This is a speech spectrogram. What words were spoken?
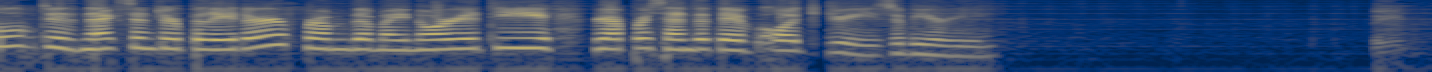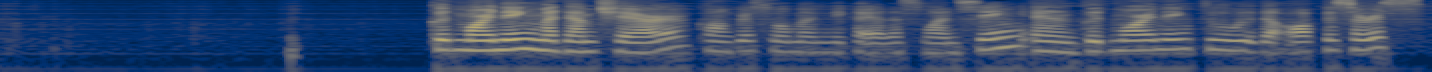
move to the next interpolator from the minority representative Audrey Zubiri. Good morning, Madam Chair, Congresswoman Micaela Swansing, and good morning to the officers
